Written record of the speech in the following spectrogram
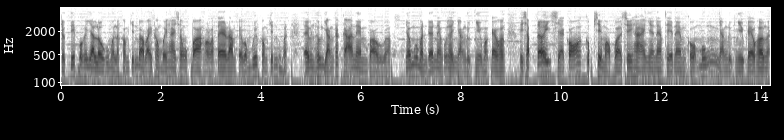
trực tiếp qua cái Zalo của mình là 0937072613 hoặc là Telegram kèo bóng VIP 09 của mình để mình hướng dẫn tất cả anh em vào à, nhóm của mình để anh em có thể nhận được nhiều mã kèo hơn. Thì sắp tới sẽ có cúp C1 và C2 nha anh em thì anh em có muốn nhận được nhiều kèo hơn á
